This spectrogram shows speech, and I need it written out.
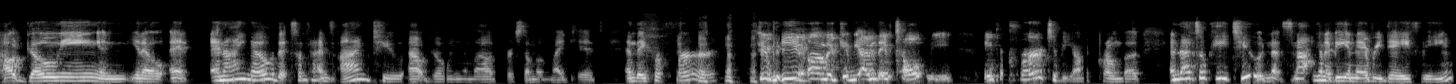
outgoing and you know and and I know that sometimes I'm too outgoing and loud for some of my kids, and they prefer to be on the computer. I mean, they've told me they prefer to be on the Chromebook, and that's okay too. And that's not going to be an everyday thing,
